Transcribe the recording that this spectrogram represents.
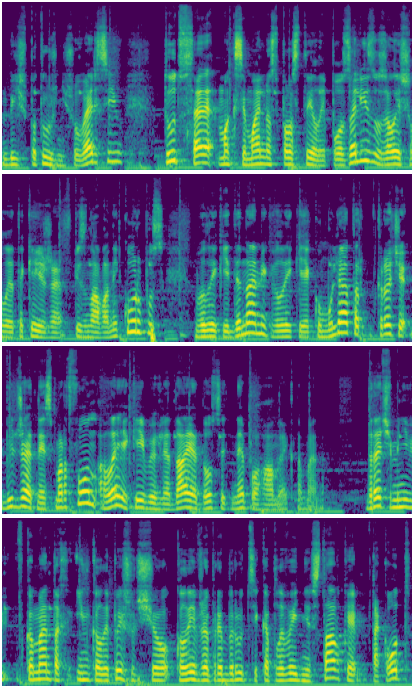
більш потужнішу версію. Тут все максимально спростили. По залізу залишили такий же впізнаваний корпус, великий динамік, великий акумулятор. Коротше, бюджетний смартфон, але який виглядає досить непогано, як на мене. До речі, мені в коментах інколи пишуть, що коли вже приберуть ці каплевидні вставки, так от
